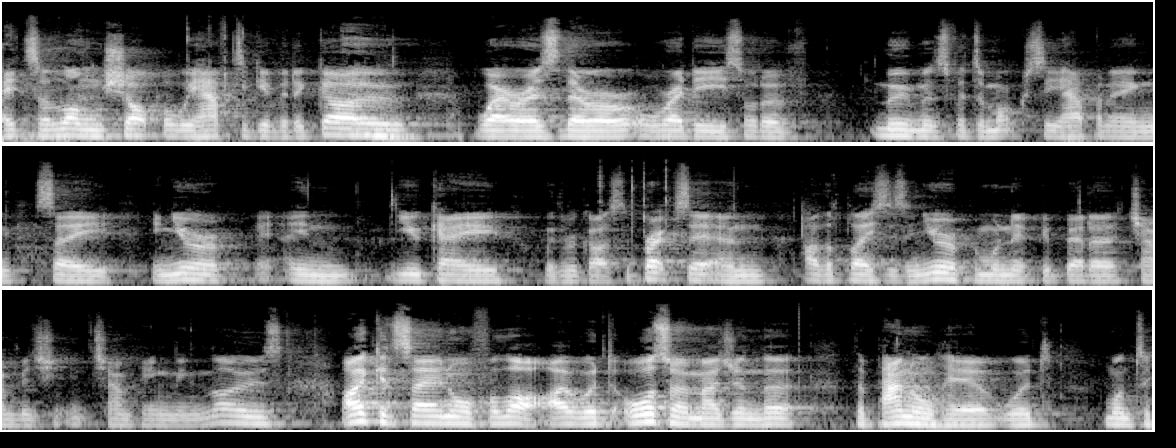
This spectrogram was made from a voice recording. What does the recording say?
it's a long shot, but we have to give it a go. Whereas there are already sort of movements for democracy happening, say in Europe, in UK, with regards to Brexit and other places in Europe, and wouldn't it be better championing those? I could say an awful lot. I would also imagine that the panel here would want to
